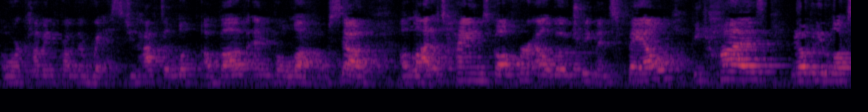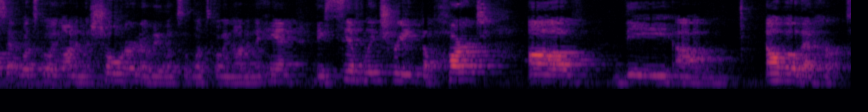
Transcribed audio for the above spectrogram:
or coming from the wrist. You have to look above and below. So a lot of times golfer elbow treatments fail because nobody looks at what's going on in the shoulder, nobody looks at what's going on in the hand. They simply treat the part of the um, elbow that hurts.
